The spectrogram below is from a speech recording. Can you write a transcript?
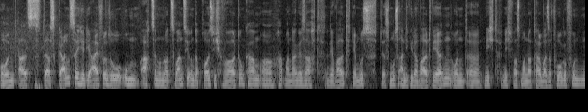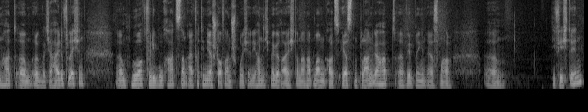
Und als das Ganze hier, die Eifel, so um 1820 unter preußische Verwaltung kam, äh, hat man da gesagt, der Wald, der muss, das muss eigentlich wieder Wald werden und äh, nicht, nicht, was man da teilweise vorgefunden hat, äh, irgendwelche Heideflächen. Ähm, nur für die Buche hat es dann einfach die Nährstoffansprüche, die haben nicht mehr gereicht. Und dann hat man als ersten Plan gehabt, äh, wir bringen erstmal ähm, die Fichte hin,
